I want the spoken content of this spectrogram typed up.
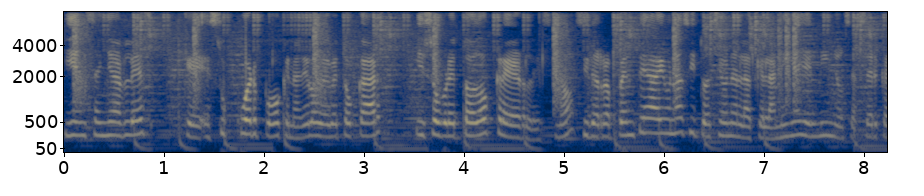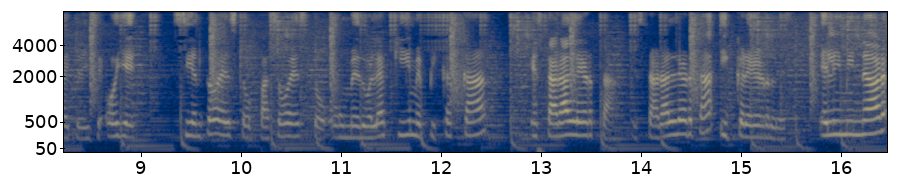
y enseñarles que es su cuerpo, que nadie lo debe tocar y sobre todo creerles, ¿no? Si de repente hay una situación en la que la niña y el niño se acerca y te dice, oye, siento esto, pasó esto, o me duele aquí, me pica acá, estar alerta, estar alerta y creerles. Eliminar,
